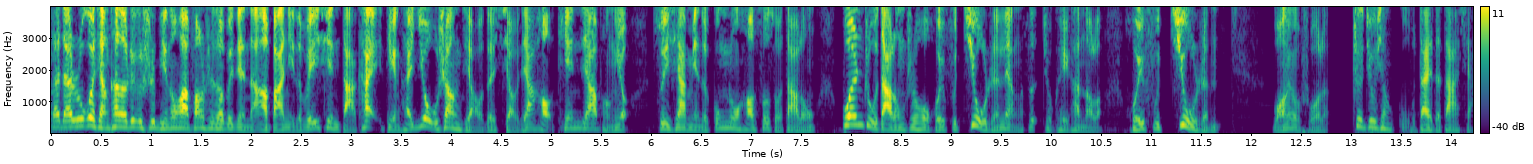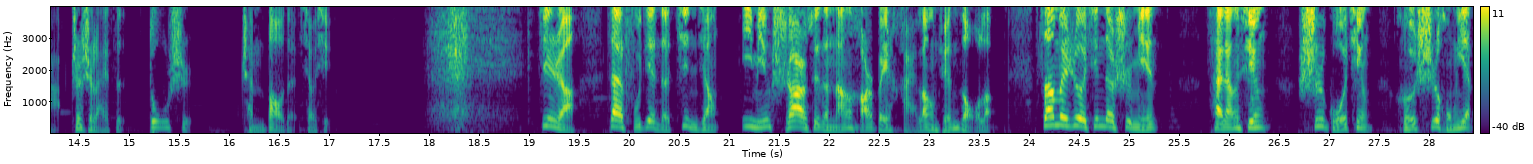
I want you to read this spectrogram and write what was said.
大家如果想看到这个视频的话，方式特别简单啊，把你的微信打开，点开右上角的小加号，添加朋友，最下面的公众号搜索“大龙”，关注大龙之后回复“救人”两个字就可以看到了。回复“救人”，网友说了。这就像古代的大侠，这是来自《都市晨报》的消息。近日啊，在福建的晋江，一名十二岁的男孩被海浪卷走了。三位热心的市民蔡良兴、施国庆和施红艳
